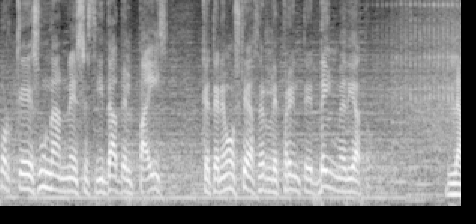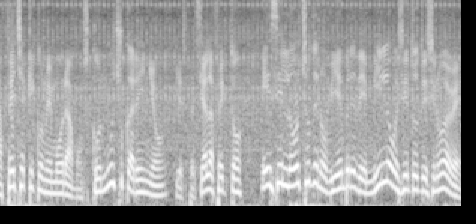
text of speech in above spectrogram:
porque es una necesidad del país que tenemos que hacerle frente de inmediato. La fecha que conmemoramos con mucho cariño y especial afecto es el 8 de noviembre de 1919.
